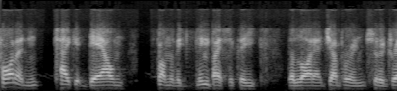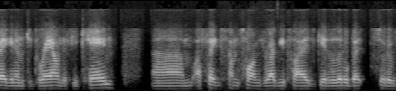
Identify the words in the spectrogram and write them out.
trying to take it down from the beginning, basically the light out jumper and sort of dragging him to ground if you can. Um, I think sometimes rugby players get a little bit sort of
